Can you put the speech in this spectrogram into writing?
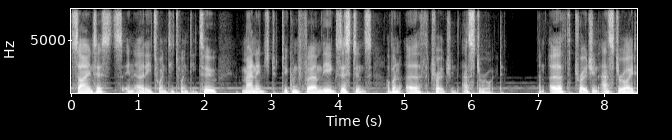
Scientists in early 2022 managed to confirm the existence of an Earth Trojan asteroid. An Earth Trojan asteroid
